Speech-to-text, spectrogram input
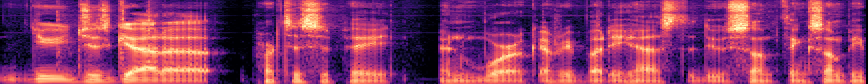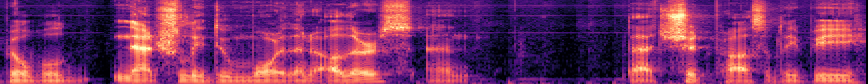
you just gotta participate and work everybody has to do something some people will naturally do more than others and that should possibly be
